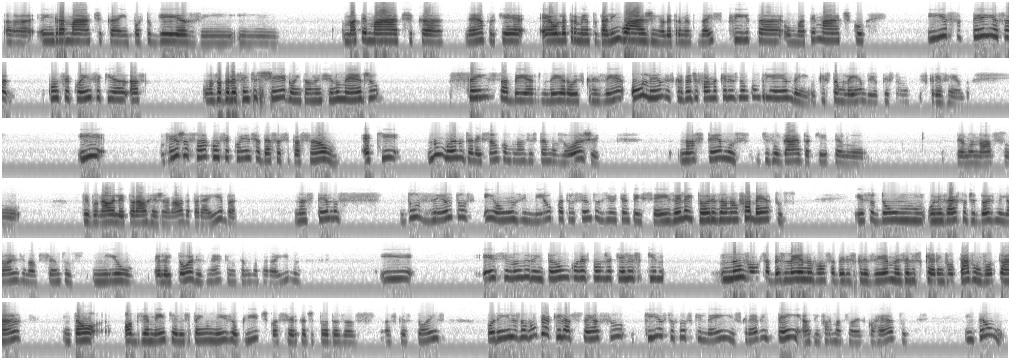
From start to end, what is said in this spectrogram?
uh, em gramática, em português, em, em matemática, né? Porque é o letramento da linguagem, o letramento da escrita, o matemático. E isso tem essa consequência que as, os adolescentes chegam, então, no ensino médio sem saber ler ou escrever, ou lendo e escrever de forma que eles não compreendem o que estão lendo e o que estão escrevendo. E veja só a consequência dessa situação é que num ano de eleição como nós estamos hoje, nós temos divulgado aqui pelo pelo nosso Tribunal Eleitoral Regional da Paraíba, nós temos 211.486 eleitores analfabetos. Isso de um universo de 2 milhões e 900 mil eleitores, né, que nós temos na Paraíba. E esse número, então, corresponde àqueles que não vão saber ler, não vão saber escrever, mas eles querem votar, vão votar. Então, obviamente, eles têm um nível crítico acerca de todas as, as questões, porém, eles não vão ter aquele acesso que as pessoas que leem e escrevem têm as informações corretas. Então,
